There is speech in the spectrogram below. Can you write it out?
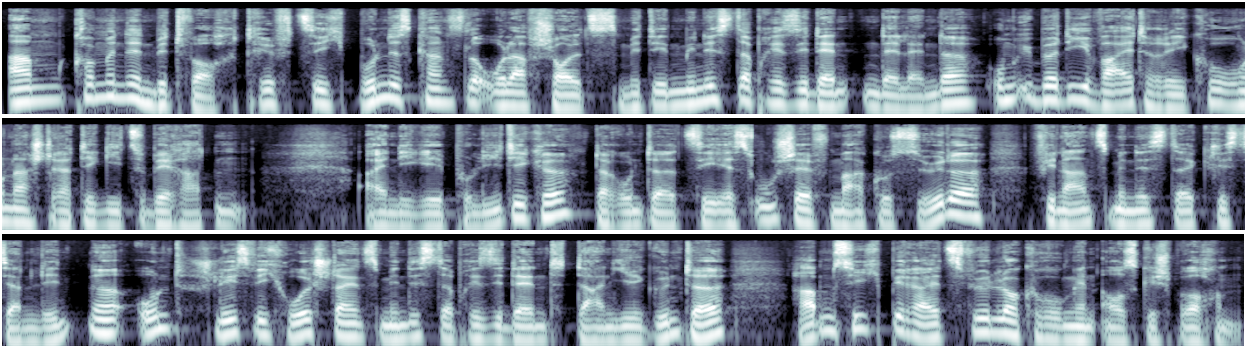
Am kommenden Mittwoch trifft sich Bundeskanzler Olaf Scholz mit den Ministerpräsidenten der Länder, um über die weitere Corona-Strategie zu beraten. Einige Politiker, darunter CSU-Chef Markus Söder, Finanzminister Christian Lindner und Schleswig-Holsteins Ministerpräsident Daniel Günther, haben sich bereits für Lockerungen ausgesprochen.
